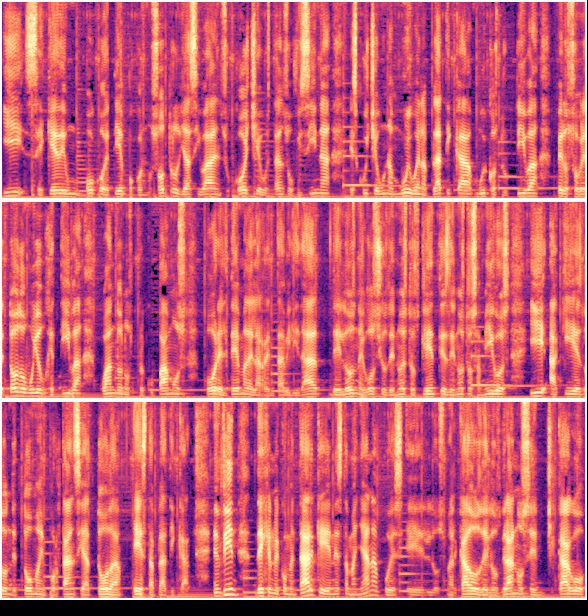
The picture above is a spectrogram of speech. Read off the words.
y se quede un poco de tiempo con nosotros, ya si va en su coche o está en su oficina, escuche una muy buena plática, muy constructiva, pero sobre todo muy objetiva cuando nos preocupamos por el tema de la rentabilidad de los negocios de nuestros clientes, de nuestros amigos y aquí es donde toma importancia toda esta plática. En fin, déjenme comentar que en esta mañana pues eh, los mercados de los granos en Chicago,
